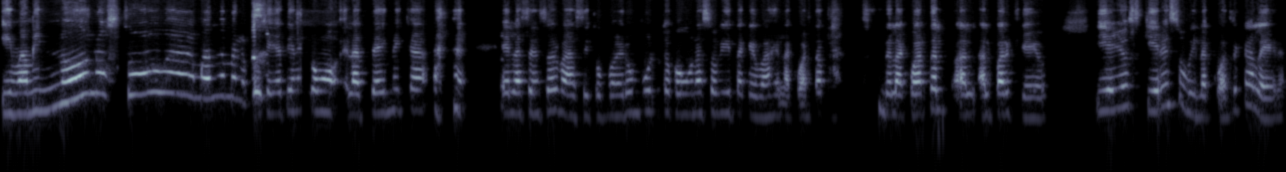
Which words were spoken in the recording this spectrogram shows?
Y mami, no, no suba, mándamelo, porque ella tiene como la técnica, el ascensor básico, poner un bulto con una soguita que baje la cuarta, de la cuarta al, al, parqueo. Y ellos quieren subir la cuatro escaleras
